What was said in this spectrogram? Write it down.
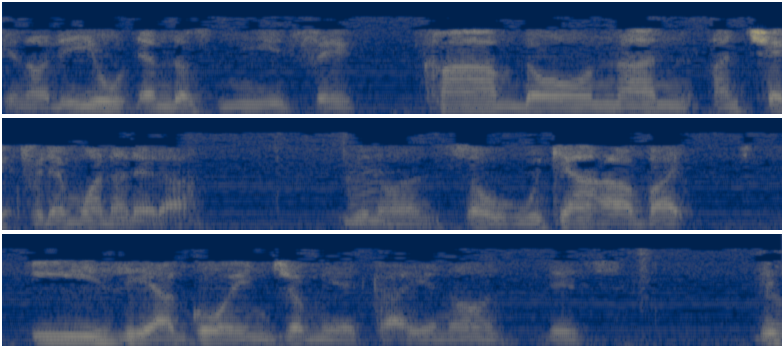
you know, the youth them just need to calm down and, and check for them one another. You know, so we can have a easier going Jamaica, you know. This this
